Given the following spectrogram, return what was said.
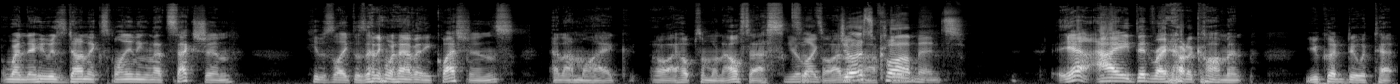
when he was done explaining that section he was like does anyone have any questions and i'm like oh i hope someone else asks You're it like, so I don't just have to." comments. Yeah, I did write out a comment. You could do a te-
